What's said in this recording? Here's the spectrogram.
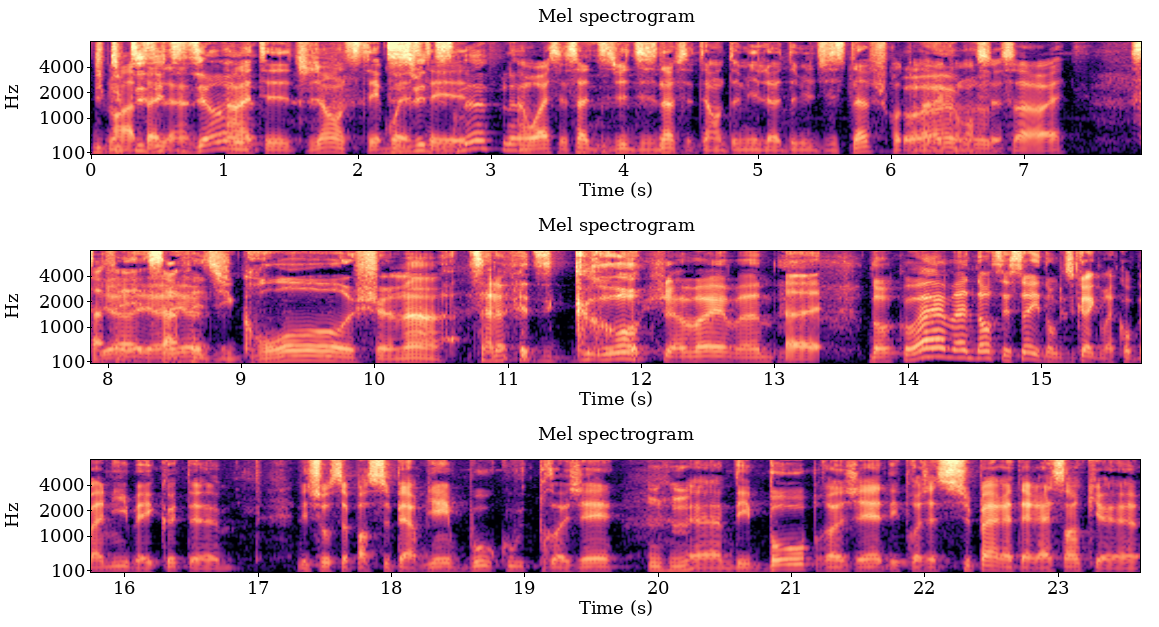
Des je me rappelle. euh, étudiants, On là. était étudiants, c'était quoi 18, c'était- 19, là. Ouais, c'est ça, 18-19, c'était en 2000, euh, 2019, je crois qu'on avait commencé ça, ouais. Ça, Yeah, fait, yeah, ça yeah. fait du gros chemin. Ça a fait du gros chemin, man. Euh, Donc, ouais, man, non, c'est ça. Et donc, du coup, avec ma compagnie, ben écoute, euh, les choses se passent super bien. Beaucoup de projets, mhm. euh, des beaux projets, des projets super intéressants que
